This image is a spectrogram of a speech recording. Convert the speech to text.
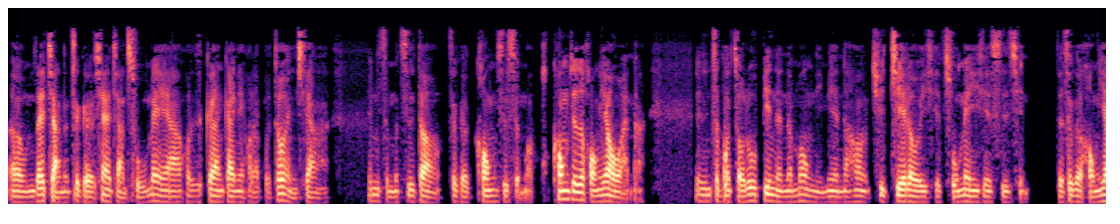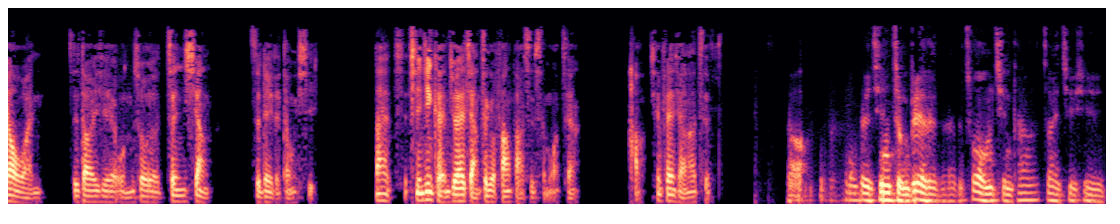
呃我们在讲的这个现在讲除魅啊，或者是个案概念化的不都很像啊？那你怎么知道这个空是什么？空就是红药丸啊。你怎么走入病人的梦里面，然后去揭露一些除魅一些事情的这个红药丸，知道一些我们说的真相之类的东西。那心经可能就在讲这个方法是什么？这样，好，先分享到这里。好，我们已经准备了还不错，我们请他再继续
